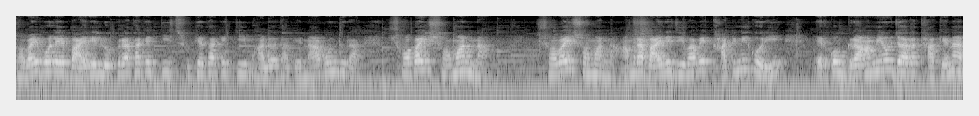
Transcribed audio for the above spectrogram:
সবাই বলে বাইরের লোকরা থাকে, কি সুখে থাকে, কি ভালো থাকে। না বন্ধুরা, সবাই সমান না। সবাই সমান না। আমরা বাইরে যেভাবে খাটনি করি, এরকম গ্রামেও যারা থাকে না,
